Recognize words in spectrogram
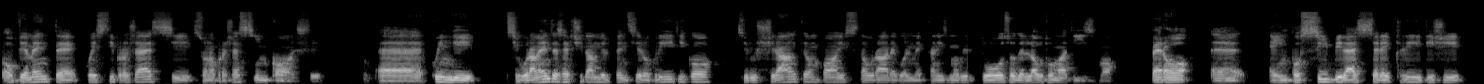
ovviamente, questi processi sono processi inconsci, eh, quindi sicuramente esercitando il pensiero critico si riuscirà anche un po' a instaurare quel meccanismo virtuoso dell'automatismo, però eh, è impossibile essere critici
